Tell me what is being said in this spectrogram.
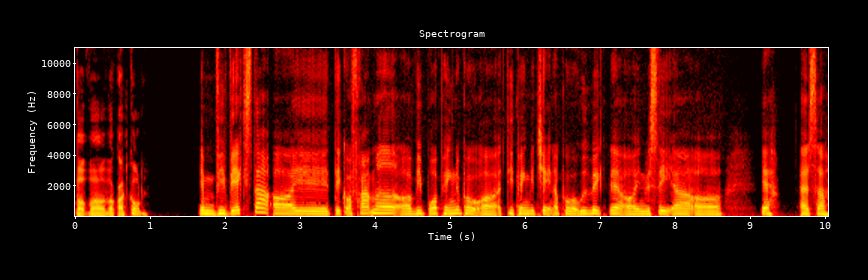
Hvor, hvor, hvor godt går det? Jamen, vi vækster, og øh, det går fremad, og vi bruger pengene på, og de penge, vi tjener på at udvikle og investere, og ja, altså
